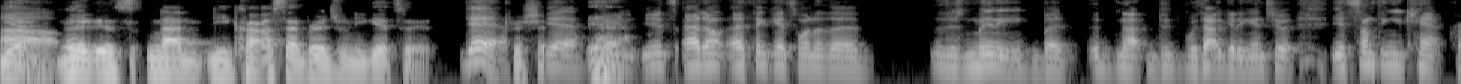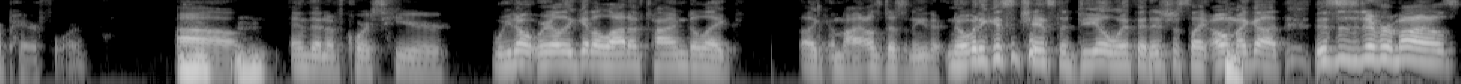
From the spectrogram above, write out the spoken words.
Yeah, um, it's not you cross that bridge when you get to it. Yeah, for sure. Yeah, yeah. It's I don't I think it's one of the there's many, but not without getting into it. It's something you can't prepare for. Mm-hmm, um, mm-hmm. and then of course here we don't really get a lot of time to like like Miles doesn't either. Nobody gets a chance to deal with it. It's just like, oh my god, this is a different Miles.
